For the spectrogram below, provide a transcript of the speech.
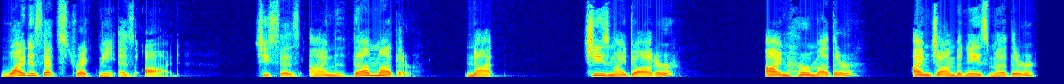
Why does that strike me as odd? She says, I'm the mother, not she's my daughter. I'm her mother. I'm JonBenét's mother,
